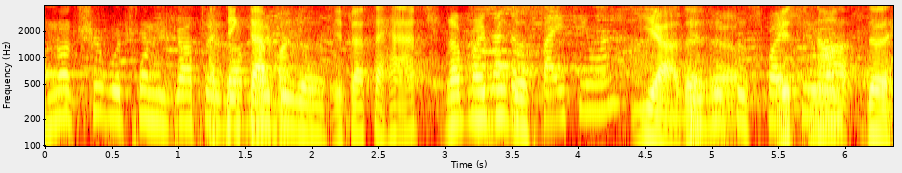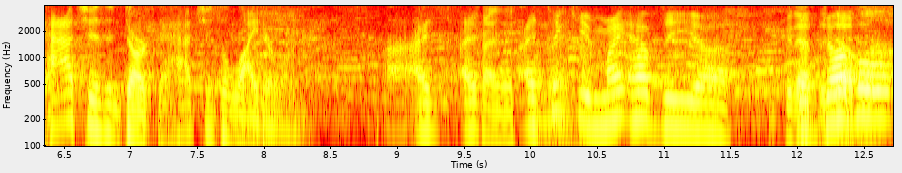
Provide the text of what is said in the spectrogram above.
I'm not sure which one you got there. I think that, that might be might- the is that the hatch? that might Is that be the the spicy one? Yeah, the, Is it the spicy It's one? not. The hatch isn't dark. The hatch is a lighter one. I, I, Try this I one think right you might have the uh, could the, have the double,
